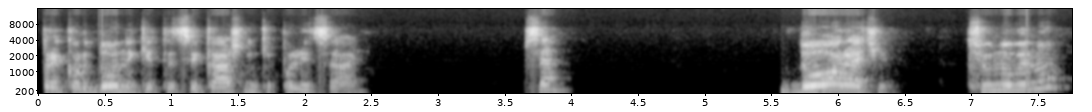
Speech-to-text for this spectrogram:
прикордонники, ТЦКшники, поліцаї. Все. До речі, цю новину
